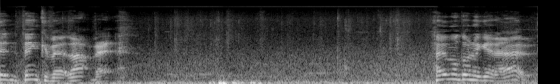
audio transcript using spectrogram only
Didn't think of it that bit. How am I going to get it out?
